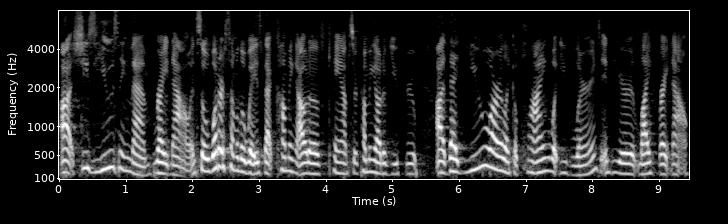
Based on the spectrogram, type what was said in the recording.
uh, she's using them right now. And so, what are some of the ways that coming out of camps or coming out of youth group uh, that you are like applying what you've learned into your life right now?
